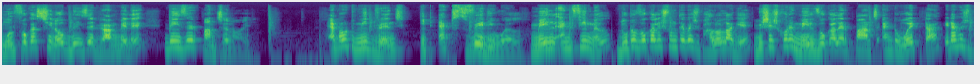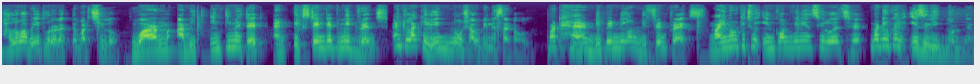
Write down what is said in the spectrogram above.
মূল ফোকাস ছিল বেইজের রামবেলে বেইজের পাঞ্চা নয় about mid range it acts very well male and female দুটো ভোকালই শুনতে বেশ ভালো লাগে। বিশেষ করে মেল ভোকালের পাঁচ অ্যান্ড ওয়েটটা এটা বেশ ভালোভাবেই ধরে রাখতে পারছিল। Warm a bit intimated and extended mid range and luckily no shoutiness at all but হ্যাঁ depending on different tracks minor কিছু ইনকনভিনিয়েন্সই রয়েছে but you can easily ignore them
